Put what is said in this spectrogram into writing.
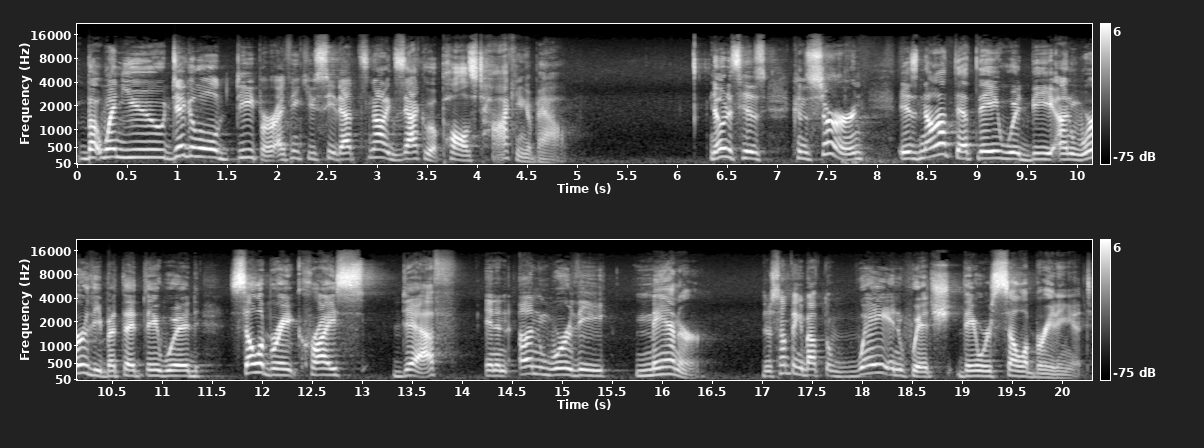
But when you dig a little deeper, I think you see that's not exactly what Paul is talking about. Notice his concern is not that they would be unworthy, but that they would celebrate Christ's death in an unworthy manner. There's something about the way in which they were celebrating it.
